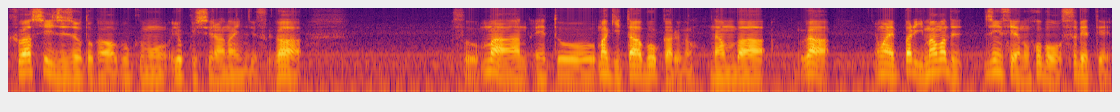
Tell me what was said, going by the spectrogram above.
詳しい事情とかは僕もよく知らないんですがそうまあえっ、ー、とまあギターボーカルのナンバーが、まあ、やっぱり今まで人生のほぼ全て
